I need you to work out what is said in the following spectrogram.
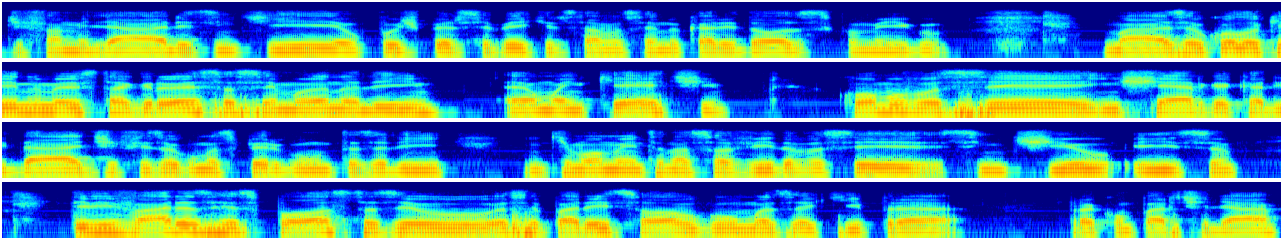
de familiares, em que eu pude perceber que eles estavam sendo caridosos comigo. Mas eu coloquei no meu Instagram essa semana ali, é uma enquete, como você enxerga a caridade, fiz algumas perguntas ali, em que momento na sua vida você sentiu isso. Teve várias respostas, eu, eu separei só algumas aqui para compartilhar.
